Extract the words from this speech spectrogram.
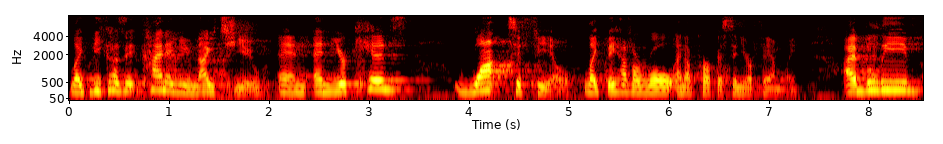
Like, because it kind of unites you, and, and your kids want to feel like they have a role and a purpose in your family. I believe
